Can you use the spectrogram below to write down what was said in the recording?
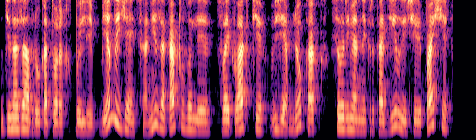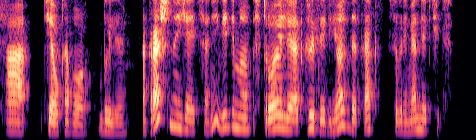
динозавры, у которых были белые яйца, они закапывали свои кладки в землю, как современные крокодилы и черепахи, а те, у кого были окрашенные яйца, они, видимо, строили открытые гнезда, как современные птицы.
